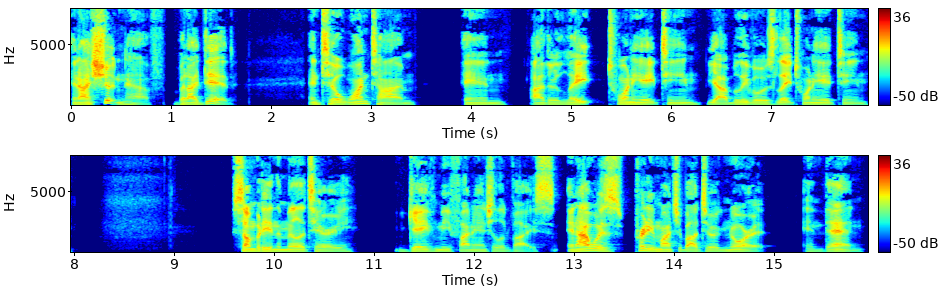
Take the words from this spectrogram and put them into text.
And I shouldn't have, but I did. Until one time in either late 2018, yeah, I believe it was late 2018, somebody in the military gave me financial advice. And I was pretty much about to ignore it. And then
